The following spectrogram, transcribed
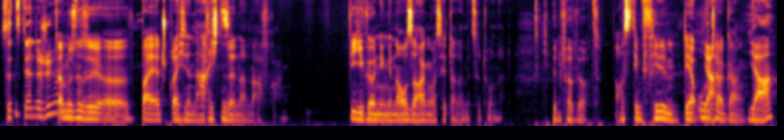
sitzt der in der Jury? Da müssen Sie äh, bei entsprechenden Nachrichtensendern nachfragen. Die können Ihnen genau sagen, was Hitler damit zu tun hat. Ich bin verwirrt. Aus dem Film Der Untergang. Ja,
